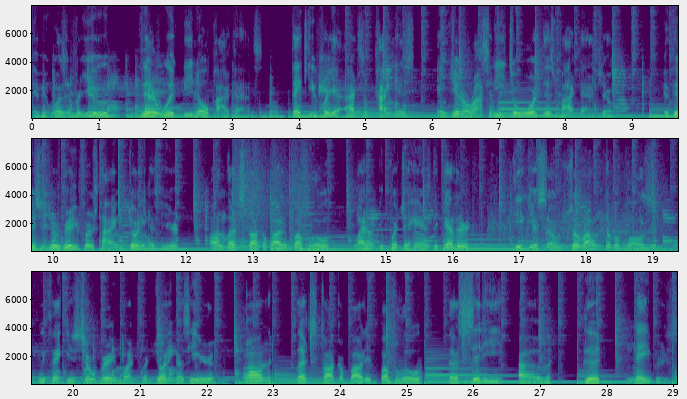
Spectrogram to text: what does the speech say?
If it wasn't for you, there would be no podcast. Thank you for your acts of kindness and generosity toward this podcast show. If this is your very first time joining us here on Let's Talk About It Buffalo, why don't you put your hands together, give yourselves a round of applause. We thank you so very much for joining us here on Let's Talk About It Buffalo, the city of good neighbors.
